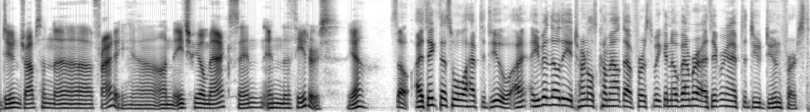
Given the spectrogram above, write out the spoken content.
Dune drops on uh, Friday uh, on HBO Max and in the theaters. Yeah, So I think that's what we'll have to do. I, even though the Eternals come out that first week in November, I think we're gonna have to do Dune first,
